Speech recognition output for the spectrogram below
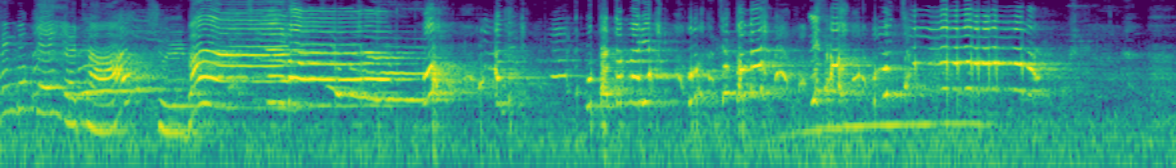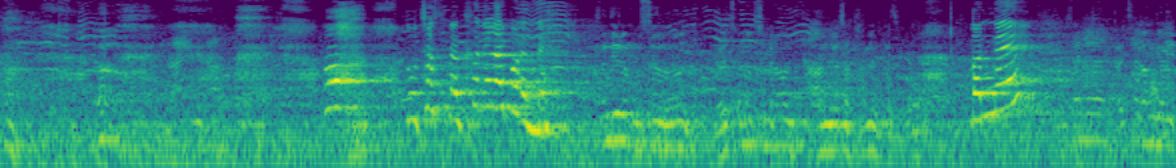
행복행 열차 출발! 어! 어! 아, 놓쳤으면 큰일 날 뻔했네. 큰일은 무슨 열차 놓치면 다음 여자 타면 되죠. 맞네? 요새는 열차 간격이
